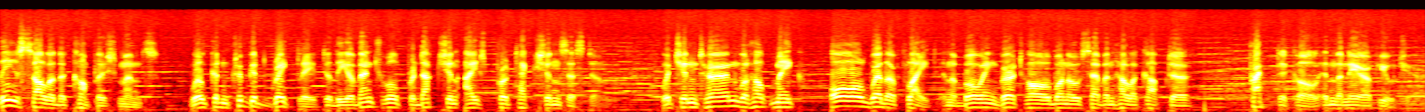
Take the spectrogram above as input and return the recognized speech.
These solid accomplishments will contribute greatly to the eventual production ice protection system, which in turn will help make all-weather flight in the Boeing Vertol 107 helicopter practical in the near future.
